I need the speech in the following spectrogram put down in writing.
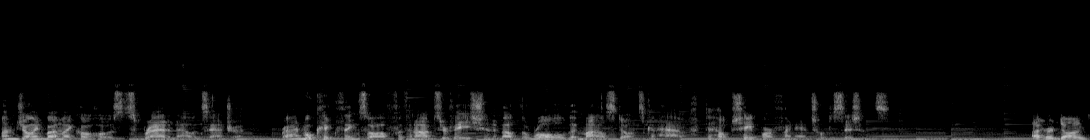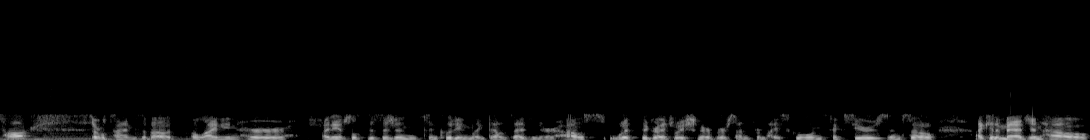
I'm joined by my co hosts, Brad and Alexandra. Brad will kick things off with an observation about the role that milestones can have to help shape our financial decisions. I heard Dawn talk several times about aligning her financial decisions, including like downsizing her house, with the graduation of her son from high school in six years. And so I can imagine how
